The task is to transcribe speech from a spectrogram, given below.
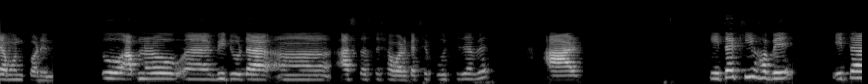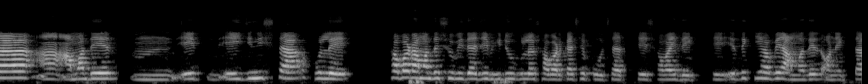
যেমন করেন। তো আপনারও ভিডিওটা আস্তে আস্তে সবার কাছে পৌঁছে যাবে। আর এটা কি হবে? এটা আমাদের এই জিনিসটা হলে সবার আমাদের সুবিধা যে ভিডিওগুলো সবার কাছে পৌঁছাচ্ছে, সবাই দেখছে, এতে কি হবে? আমাদের অনেকটা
